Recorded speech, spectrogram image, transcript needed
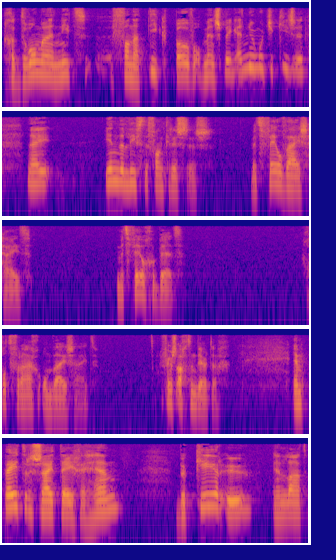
gedwongen, niet fanatiek bovenop mensen springen. En nu moet je kiezen. Nee, in de liefde van Christus. Met veel wijsheid. Met veel gebed. God vragen om wijsheid. Vers 38. En Petrus zei tegen hen: Bekeer u en laat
